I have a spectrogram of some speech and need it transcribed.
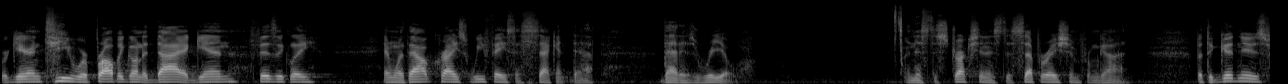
we're guaranteed we're probably going to die again physically, and without Christ, we face a second death that is real. And it's destruction, it's the separation from God. But the good news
